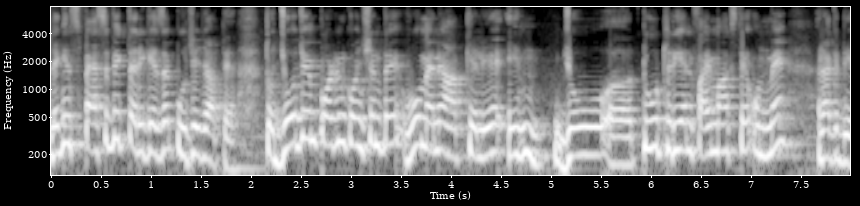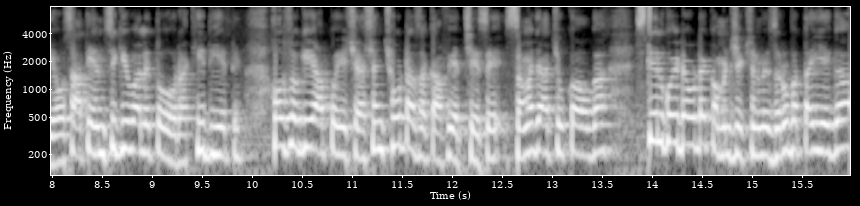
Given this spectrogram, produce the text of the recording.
लेकिन स्पेसिफिक तरीके से पूछे जाते हैं। तो जो जो इंपॉर्टेंट क्वेश्चन थे, वो मैंने आपके लिए इन जो two three and five marks थे, उनमें रख दिया और साथ ही एमसीक्यू वाले तो रख ही दिए थे। हो सके आपको ये सेशन छोटा सा काफ़ी अच्छे से समझ आ चुका होगा। स्टिल कोई डाउट है कमेंट सेक्शन में ज़रूर बताइएगा।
